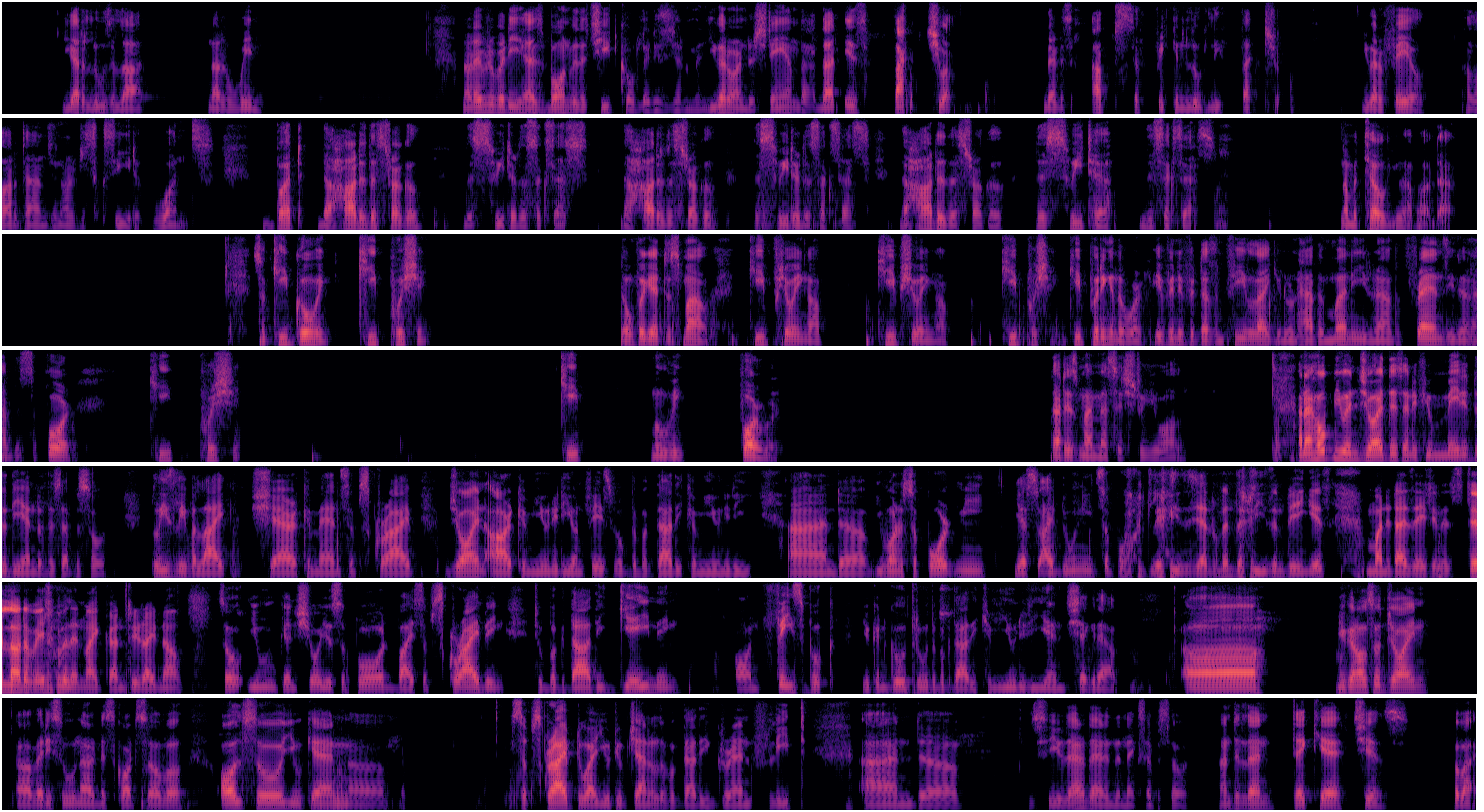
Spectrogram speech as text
You gotta lose a lot, not a win. Not everybody has born with a cheat code, ladies and gentlemen. You gotta understand that. That is factual. That is absolutely factual. You gotta fail a lot of times in order to succeed once. But the harder the struggle, the sweeter the success. The harder the struggle, the sweeter the success. The harder the struggle, the sweeter the success. Let me tell you about that. So keep going, keep pushing. Don't forget to smile. Keep showing up, keep showing up, keep pushing, keep putting in the work. Even if it doesn't feel like you don't have the money, you don't have the friends, you don't have the support, keep pushing, keep moving forward. That is my message to you all. And I hope you enjoyed this. And if you made it to the end of this episode, please leave a like, share, comment, subscribe, join our community on Facebook, the Baghdadi community. And uh, you want to support me? Yes, I do need support, ladies and gentlemen. The reason being is monetization is still not available in my country right now. So you can show your support by subscribing to Baghdadi Gaming on Facebook. You can go through the Baghdadi community and check it out. Uh, you can also join uh, very soon our Discord server. Also, you can uh, subscribe to our YouTube channel, the Baghdadi Grand Fleet, and uh, see you there then in the next episode. Until then, take care. Cheers. Bye bye.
